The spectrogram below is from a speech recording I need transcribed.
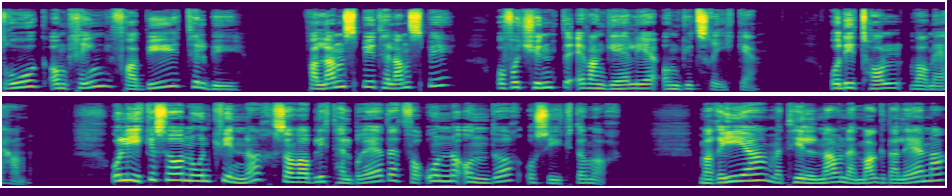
drog omkring fra by til by, fra landsby til landsby, og forkynte evangeliet om Guds rike, og de tolv var med ham. Og likeså noen kvinner som var blitt helbredet for onde ånder og sykdommer. Maria med tilnavnet Magdalena,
